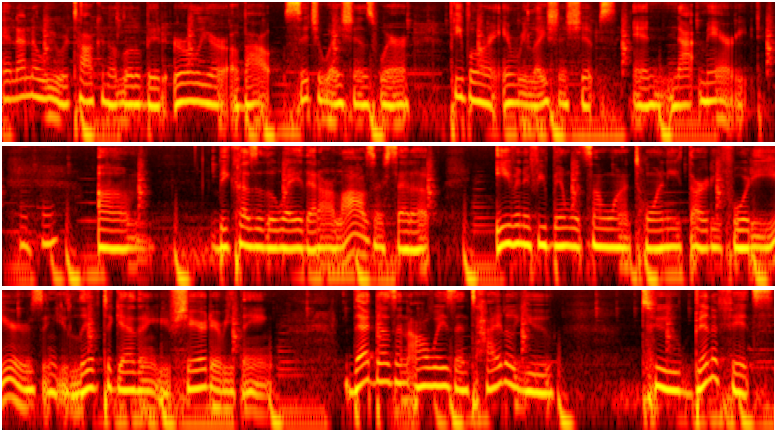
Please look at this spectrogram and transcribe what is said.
And I know we were talking a little bit earlier about situations where people are in relationships and not married. Mm-hmm. Um, because of the way that our laws are set up, even if you've been with someone 20, 30, 40 years and you live together and you've shared everything, that doesn't always entitle you to benefits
